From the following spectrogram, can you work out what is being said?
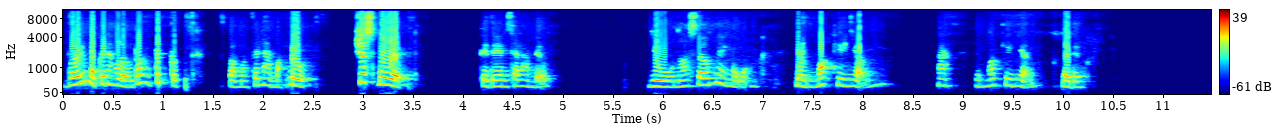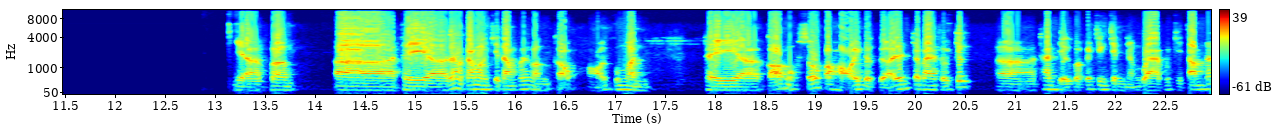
với một cái năng lượng rất là tích cực và mình phải làm bằng được. Just do it thì tụi em sẽ làm được. Dù nó sớm hay muộn đừng mất kiên nhẫn ha đừng mất kiên nhẫn là được. Dạ vâng. À, thì à, rất là cảm ơn chị Tâm với phần câu hỏi của mình. Thì uh, có một số câu hỏi được gửi đến cho ban tổ chức uh, tham dự vào cái chương trình nhận quà của chị Tâm đó.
